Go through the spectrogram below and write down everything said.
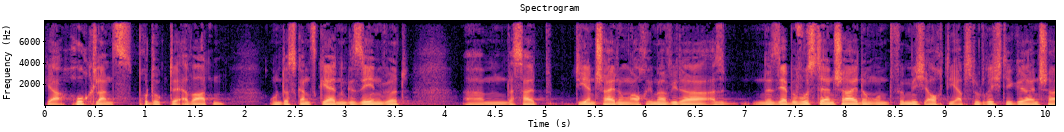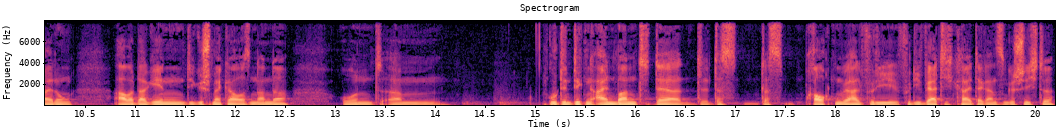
ja Hochglanzprodukte erwarten und das ganz gerne gesehen wird. Ähm, deshalb die Entscheidung auch immer wieder, also eine sehr bewusste Entscheidung und für mich auch die absolut richtige Entscheidung. Aber da gehen die Geschmäcker auseinander und ähm, gut, den dicken Einband, der, der das, das brauchten wir halt für die für die Wertigkeit der ganzen Geschichte.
